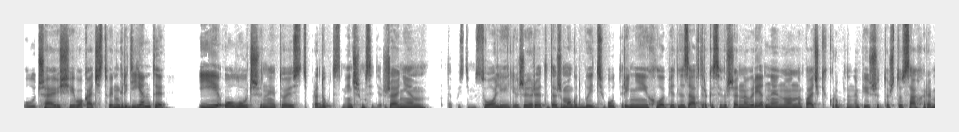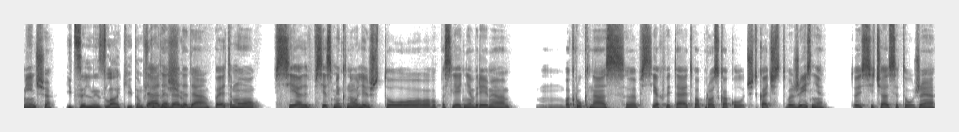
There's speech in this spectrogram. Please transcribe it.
улучшающие его качество ингредиенты, и улучшенные, то есть продукты с меньшим содержанием допустим, соли или жира. Это даже могут быть утренние хлопья для завтрака, совершенно вредные, но на пачке крупно напишут то, что сахара меньше. И цельные злаки, и там да, что-то да, еще. Да, да, да. Поэтому все, все смекнули, что в последнее время вокруг нас всех витает вопрос, как улучшить качество жизни. То есть сейчас это уже,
